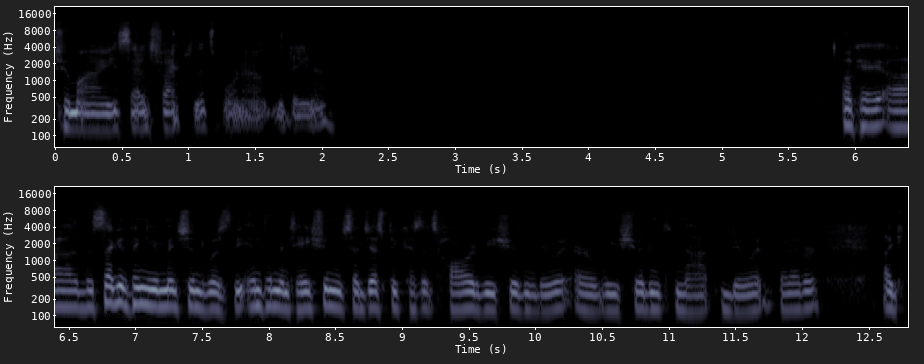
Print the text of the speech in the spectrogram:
to my satisfaction that's borne out in the data. Okay. Uh, the second thing you mentioned was the implementation. You said just because it's hard, we shouldn't do it, or we shouldn't not do it, whatever. Like,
